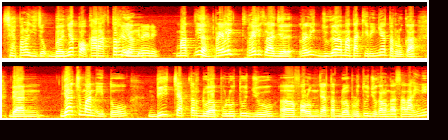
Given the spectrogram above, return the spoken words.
Siapa lagi cuk? Banyak kok karakter Relik, yang relik. mat iya relik relik lah aja. Relik juga mata kirinya terluka. Dan nggak cuman itu di chapter 27 eh, volume chapter 27 kalau nggak salah ini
